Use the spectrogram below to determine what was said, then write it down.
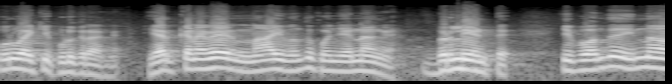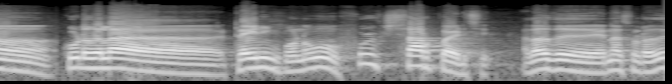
உருவாக்கி கொடுக்குறாங்க. ஏற்கனவே நாய் வந்து கொஞ்சம் என்னங்க? பிரில்லியண்ட்டு இப்போ வந்து இன்னும் கூடுதலாக ட்ரைனிங் பண்ணவும் ஃபுல் ஷார்ப் ஆகிடுச்சு அதாவது என்ன சொல்கிறது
